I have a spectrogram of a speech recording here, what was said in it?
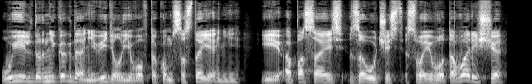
Уильдер никогда не видел его в таком состоянии и, опасаясь за участь своего товарища,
